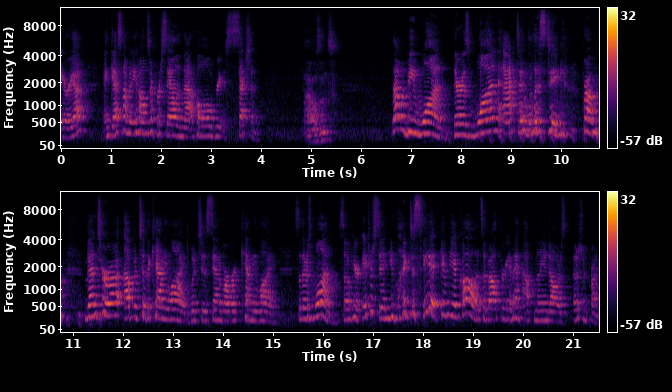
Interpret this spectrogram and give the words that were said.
area. And guess how many homes are for sale in that whole re- section? Thousands? That would be one. There is one active listing from Ventura up into the county line, which is Santa Barbara County line. So there's one. So if you're interested and you'd like to see it, give me a call. It's about three and a half million dollars oceanfront.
